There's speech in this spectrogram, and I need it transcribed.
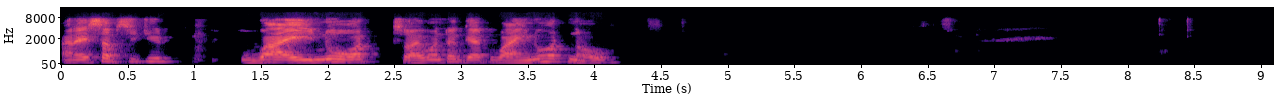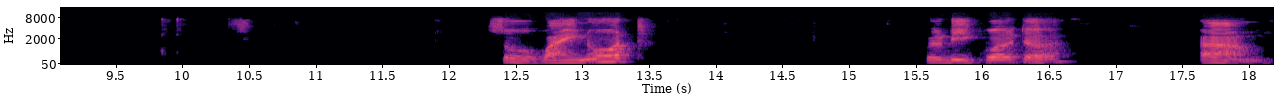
and I substitute y naught, so I want to get y naught now. So y naught will be equal to, um,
